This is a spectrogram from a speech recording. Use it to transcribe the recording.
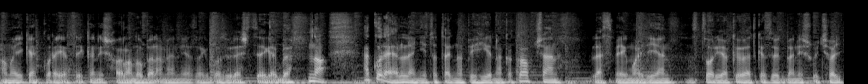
amelyik ekkora értéken is hajlandó belemenni ezekbe az üres cégekbe. Na, akkor erről ennyit a tegnapi hírnak a kapcsán. Lesz még majd ilyen sztori a következőkben is, úgyhogy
